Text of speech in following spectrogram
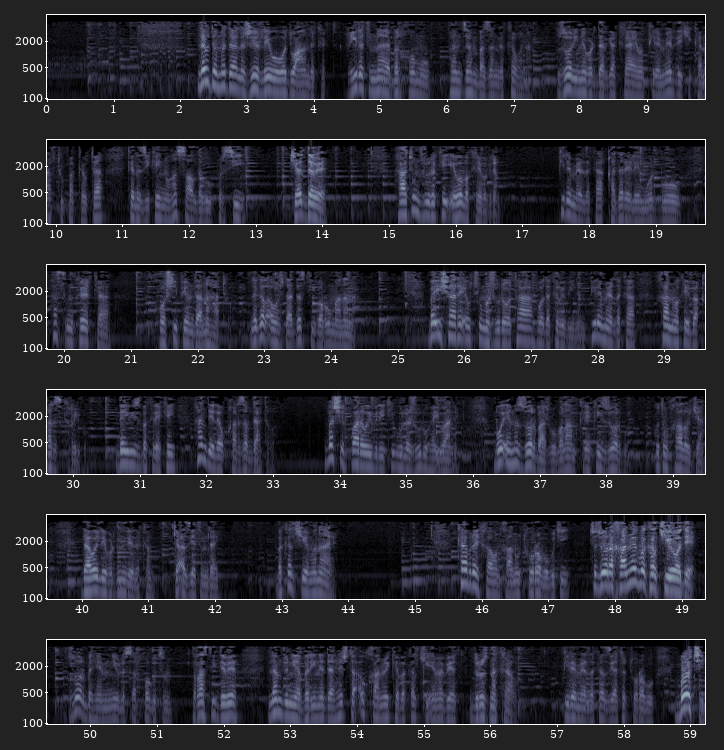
لەو دەمەدا لە ژێر لێوەوە دوعام دەکرد غیرەتم نایە بەرخۆم و پەنجەم بە زەنگەکەوەنا زۆری نەبەر دەرگا کرایەوە پیرەمێردێکی کە نەفت و پەکەوتە کە نزیکەی نوه ساڵ دەبوو پرسی چێت دەوێ هاتووم ژوورەکەی ئێوە بەکرێ بگرم پیرەمێردەکە قەدەرێ لێم ورد بووە و هەستم کرد کە خۆشی پێمدا نەهاتووە لەگەڵ ئەوەشدا دەستی بە ڕوومانە نا بە ئیشارەی ئەو چوومە ژوورەوە تا هۆدەکە ببینم پیرەمێردەکە خانوەکەی بە قەرز کڕی بوو دەیویست بەکرێکەی هەندێ لەو قەرزە بداتەوە بەشی خوارەوەی بریتی بوو لە ژوور و هەیوانێک بۆ ئێمە زۆر باش بوو بەڵام کرێکەی زۆر بوو گوتم خاڵۆ گیان داوای لێبردن لێ دەکەم کە ئەزیەتم دای بەکەل چیەمە نایە کابرای خاوەن خانوو تووڕە بوو گوتی چ جۆرە خانوێک بە کەڵکیەوە دێ زۆر بەهێمنی و لەسەر خۆ گوتم ڕاستی دەوێ لەم دنیا بەرینەدا هێشتا ئەو خانووی کە بە کەڵکی ئێمە بێت دروست نەکراوە پیرەمێردەکە زیاتر تووڕە بوو بۆچی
